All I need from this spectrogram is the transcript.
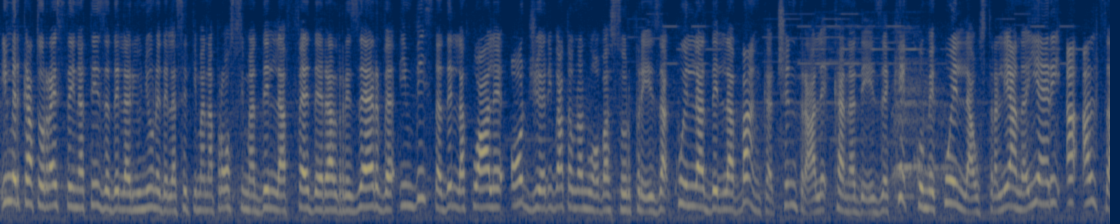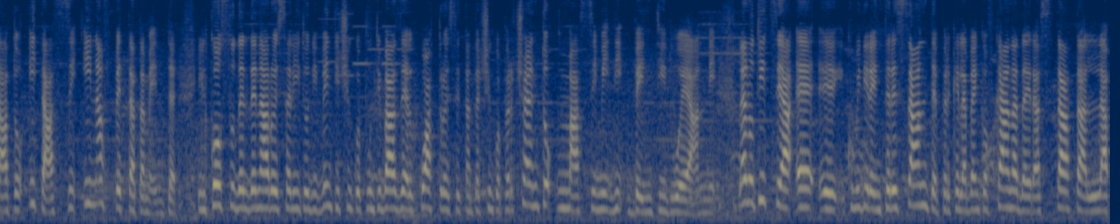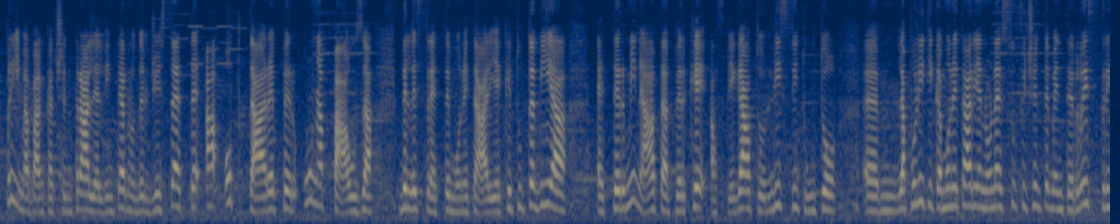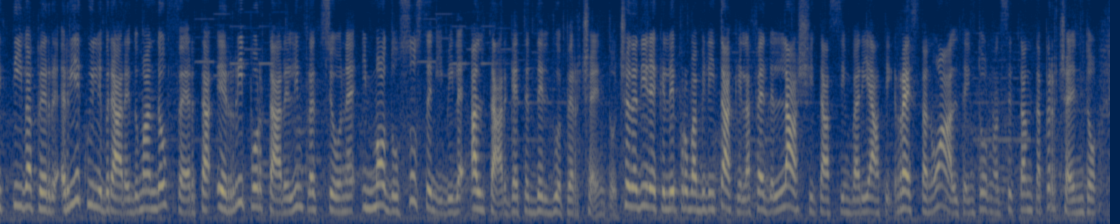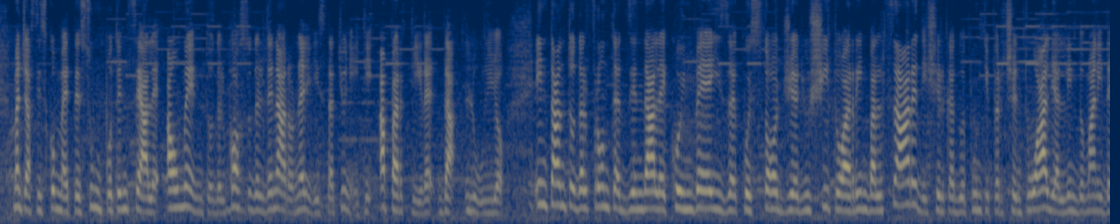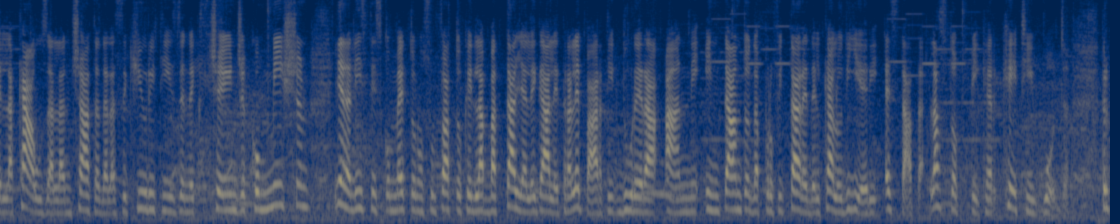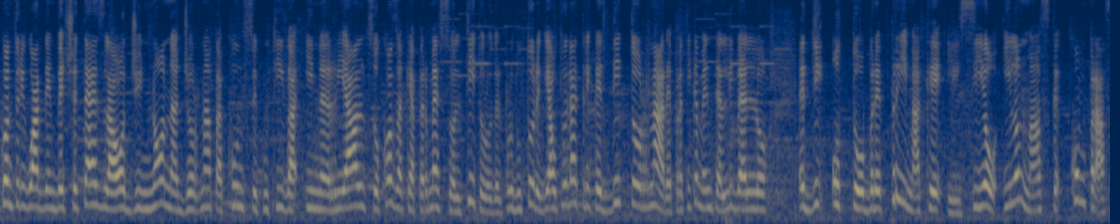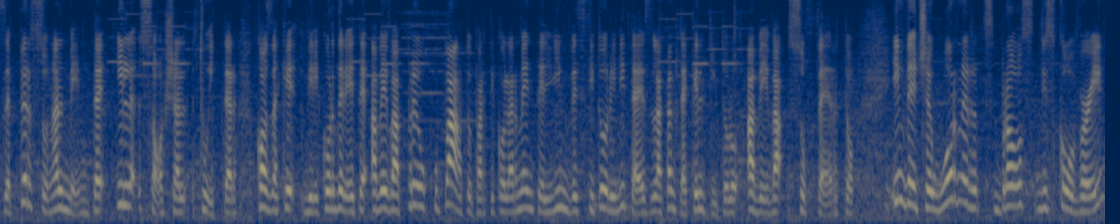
Il mercato resta in attesa della riunione della settimana prossima della Federal Reserve, in vista della quale oggi è arrivata una nuova sorpresa, quella della Banca Centrale Canadese, che come quella australiana ieri ha alzato i tassi inaspettatamente. Il costo del denaro è salito di 25 punti base al 4,75%, massimi di 22 anni. La notizia è eh, come dire, interessante perché la Bank of Canada era stata la prima banca centrale all'interno del G7 a optare per una pausa delle strette monetarie che tuttavia è terminata perché, ha spiegato l'Istituto, ehm, la politica monetaria non è sufficientemente restrittiva per riequilibrare domanda e offerta e riportare l'inflazione in modo sostenibile al target del 2%. C'è da dire che le probabilità che la Fed lasci i tassi invariati restano alte, intorno al 70%, ma già si scommette su un potenziale aumento del costo del denaro negli Stati Uniti a partire da luglio. Intanto dal fronte aziendale Coinbase questo quest'oggi è riuscito a rimbalzare di circa due punti percentuali all'indomani della causa lanciata dalla Securities and Exchange Commission. Gli analisti scommettono sul fatto che la battaglia legale tra le parti durerà anni. Intanto ad approfittare del calo di ieri è stata la stock picker Katie Wood. Per quanto riguarda invece Tesla, oggi nona giornata consecutiva in rialzo, cosa che ha permesso al titolo del produttore di auto elettriche di tornare praticamente al livello di ottobre, prima che il CEO Elon Musk comprasse personalmente il social Twitter, cosa che vi ricorderete aveva preoccupato particolarmente gli investitori di Tesla, tant'è che il titolo aveva sofferto. Invece Warner Bros. Discovery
